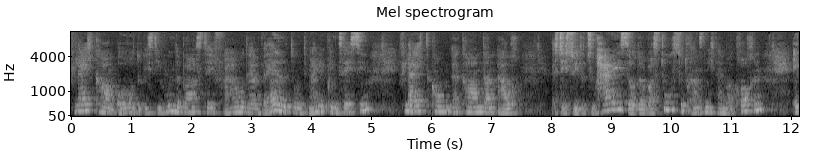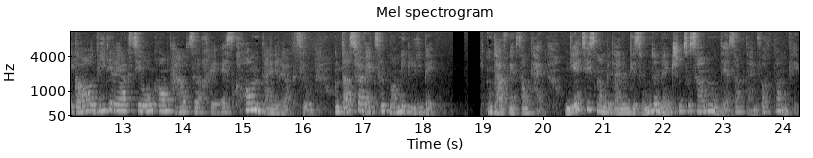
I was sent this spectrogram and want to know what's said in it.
Vielleicht kam, oh, du bist die wunderbarste Frau der Welt und meine Prinzessin. Vielleicht kam, äh, kam dann auch, es ist wieder zu heiß oder was tust du, du kannst nicht einmal kochen. Egal wie die Reaktion kommt, Hauptsache es kommt eine Reaktion. Und das verwechselt man mit Liebe und Aufmerksamkeit. Und jetzt ist man mit einem gesunden Menschen zusammen und der sagt einfach Danke.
